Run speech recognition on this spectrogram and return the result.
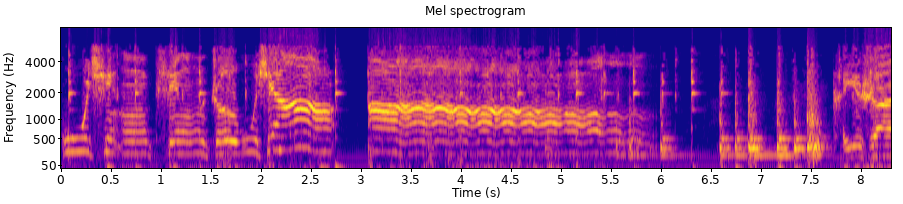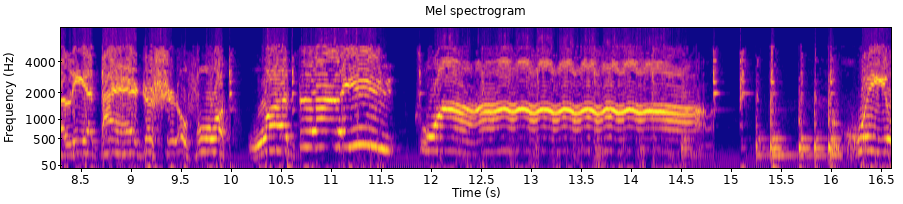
孤清听周详啊。黑社里带着师傅，我的玉状。回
